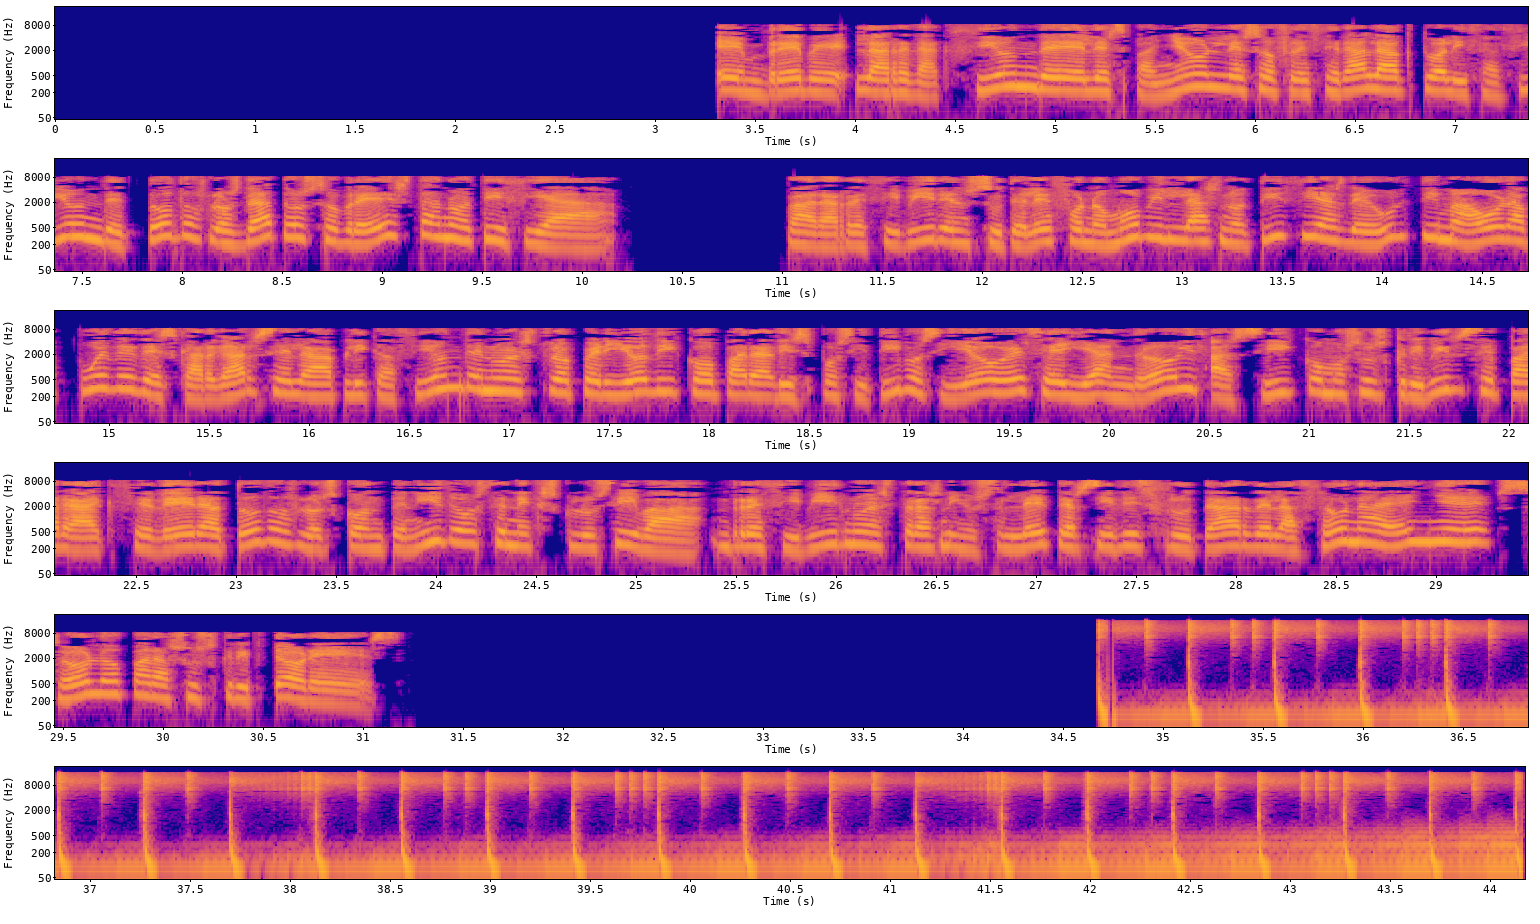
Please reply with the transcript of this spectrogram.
En breve, la redacción de El Español les ofrecerá la actualización de todos los datos sobre esta noticia. Para recibir en su teléfono móvil las noticias de última hora puede descargarse la aplicación de nuestro periódico para dispositivos iOS y Android, así como suscribirse para acceder a todos los contenidos en exclusiva, recibir nuestras newsletters y disfrutar de la zona ñ, solo para suscriptores.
